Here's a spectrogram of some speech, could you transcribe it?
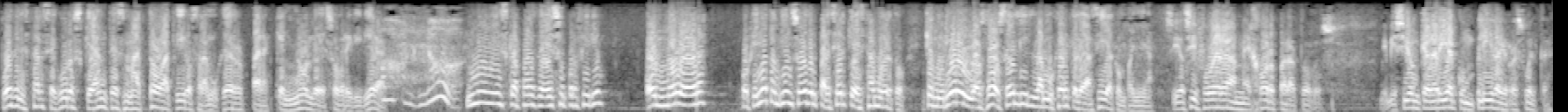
pueden estar seguros que antes mató a tiros a la mujer para que no le sobreviviera. Oh, no. ¿No es capaz de eso, Porfirio? ¿O no lo era? Porque yo también soy del parecer que está muerto, que murieron los dos, él y la mujer que le hacía compañía. Si así fuera, mejor para todos. Mi misión quedaría cumplida y resuelta.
